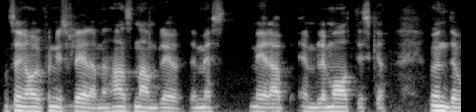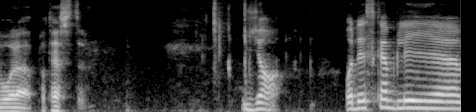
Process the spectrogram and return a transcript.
Och sen har det funnits flera, men hans namn blev det mest mer emblematiska under våra protester. Ja, och det ska bli... eh,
